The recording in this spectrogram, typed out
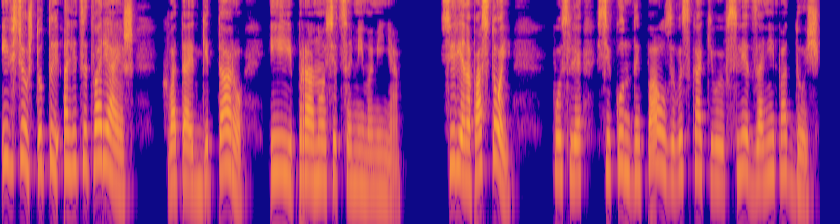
и все, что ты олицетворяешь!» Хватает гитару и проносится мимо меня. «Сирена, постой!» После секундной паузы выскакиваю вслед за ней под дождь.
